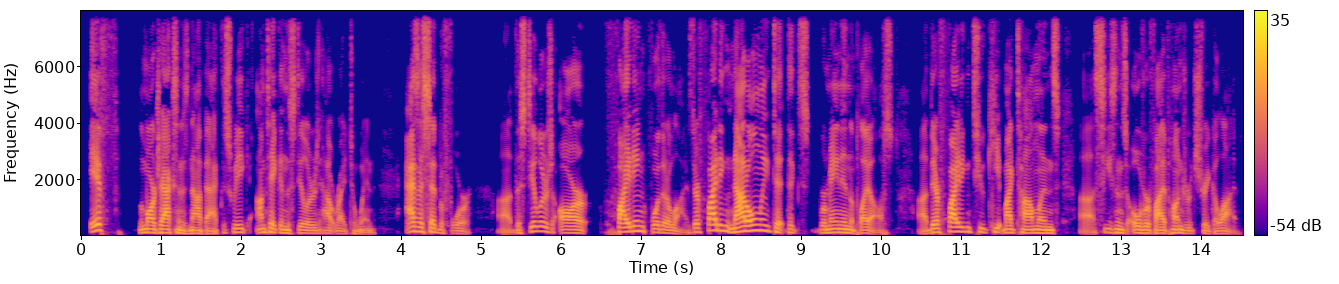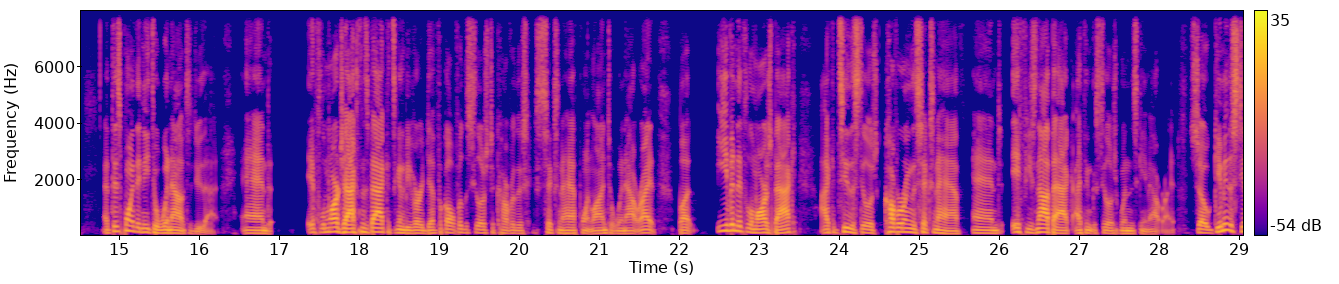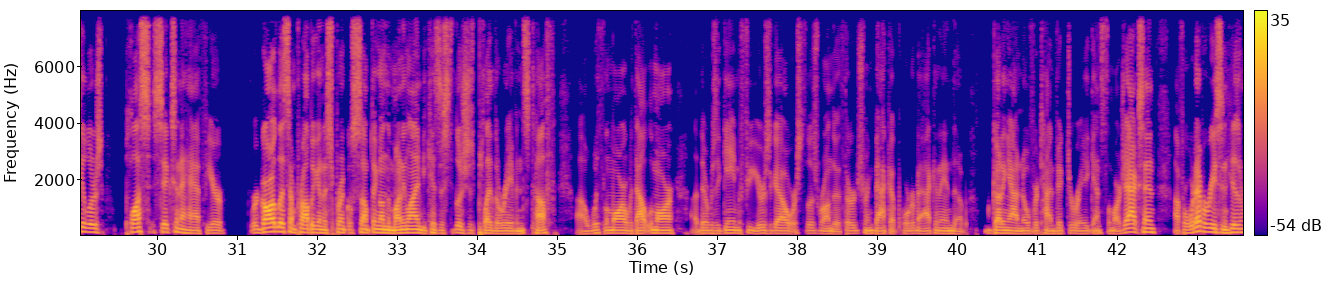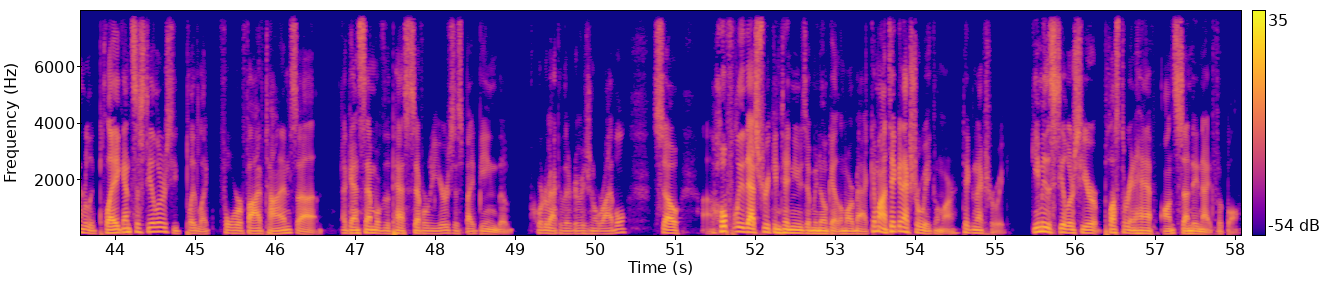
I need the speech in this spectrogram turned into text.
if Lamar Jackson is not back this week, I'm taking the Steelers outright to win. As I said before, uh, the Steelers are fighting for their lives. They're fighting not only to, to remain in the playoffs, uh, they're fighting to keep Mike Tomlin's uh, seasons over 500 streak alive. At this point, they need to win out to do that. And if Lamar Jackson's back, it's going to be very difficult for the Steelers to cover this six and a half point line to win outright. But even if Lamar's back, I could see the Steelers covering the six and a half. And if he's not back, I think the Steelers win this game outright. So give me the Steelers plus six and a half here. Regardless, I'm probably going to sprinkle something on the money line because the Steelers just play the Ravens tough uh, with Lamar, without Lamar. Uh, there was a game a few years ago where Steelers were on their third string backup quarterback and they ended up gutting out an overtime victory against Lamar Jackson. Uh, for whatever reason, he doesn't really play against the Steelers. He played like four or five times uh, against them over the past several years, despite being the quarterback of their divisional rival. So uh, hopefully that streak continues and we don't get Lamar back. Come on, take an extra week, Lamar. Take an extra week. Give me the Steelers here, plus three and a half on Sunday Night Football.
